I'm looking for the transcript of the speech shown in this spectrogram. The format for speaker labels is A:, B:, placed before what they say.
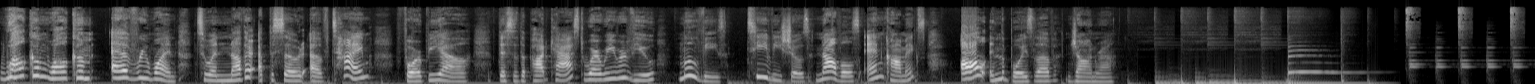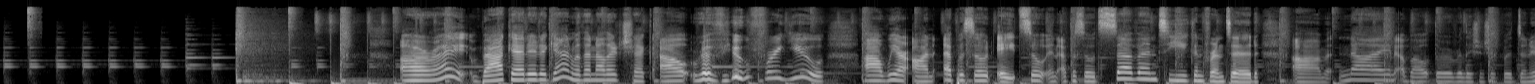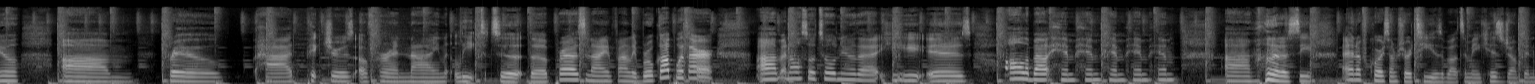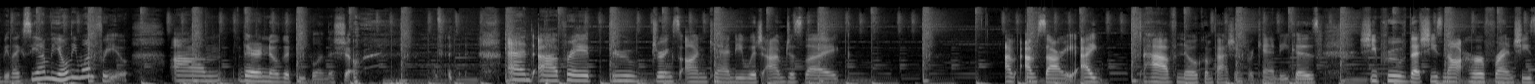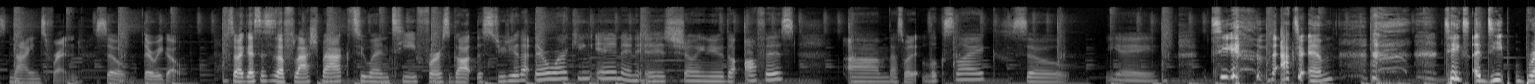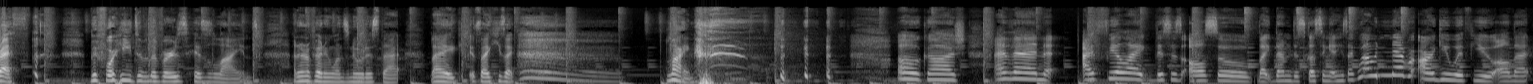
A: Welcome, welcome everyone to another episode of Time for BL. This is the podcast where we review movies, TV shows, novels, and comics, all in the boys' love genre. Back at it again with another Check Out review for you. Uh, we are on episode eight. So, in episode seven, T confronted um, nine about the relationship with Danu. Um, Preo had pictures of her and Nine leaked to the press. Nine finally broke up with her. Um, and also told you that he is all about him, him, him, him, him. Um, let us see. And of course, I'm sure T is about to make his jump in and be like, see, I'm the only one for you. Um, there are no good people in this show. and uh, Prey threw drinks on Candy, which I'm just like, I'm, I'm sorry. I have no compassion for Candy because she proved that she's not her friend, she's Nine's friend. So there we go. So I guess this is a flashback to when T first got the studio that they're working in and it is showing you the office. Um, that's what it looks like. So yay. T the actor M takes a deep breath before he delivers his lines. I don't know if anyone's noticed that. Like it's like he's like line. oh gosh. And then I feel like this is also like them discussing it. He's like, "Well, I would never argue with you all that."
